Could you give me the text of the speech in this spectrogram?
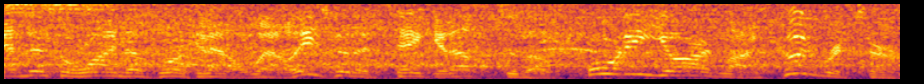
And this will wind up working out well. He's going to take it up to the 40-yard line. Good return.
